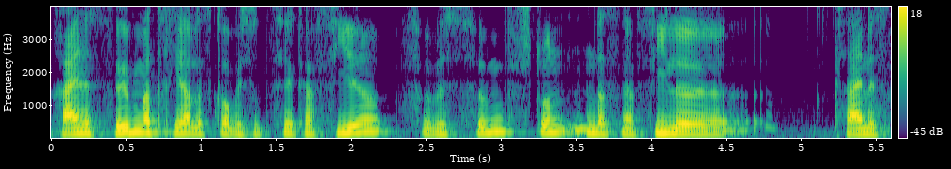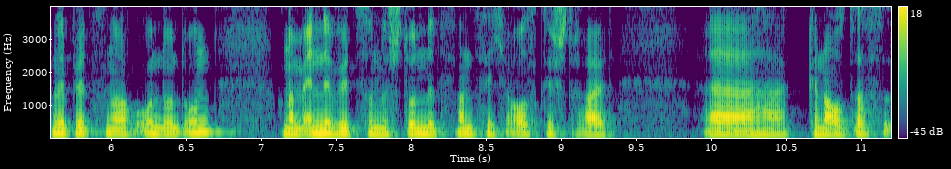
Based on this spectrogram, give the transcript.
reines Filmmaterial ist, glaube ich, so circa vier, vier bis fünf Stunden. Das sind ja viele kleine Snippets noch und und und. Und am Ende wird so eine Stunde 20 ausgestrahlt. Äh, genau, das äh,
